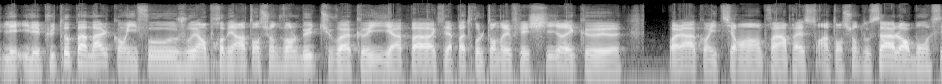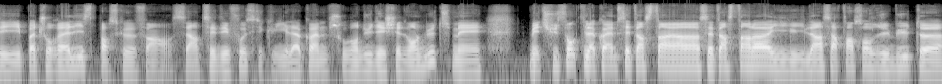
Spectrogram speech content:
il est, il est plutôt pas mal quand il faut jouer en première intention devant le but. Tu vois qu'il y a pas, qu'il a pas trop le temps de réfléchir et que voilà quand il tire en première intention tout ça. Alors bon, c'est pas toujours réaliste parce que enfin c'est un de ses défauts, c'est qu'il a quand même souvent du déchet devant le but, mais mais tu sens qu'il a quand même cet instinct, cet instinct là. Il, il a un certain sens du but. euh,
